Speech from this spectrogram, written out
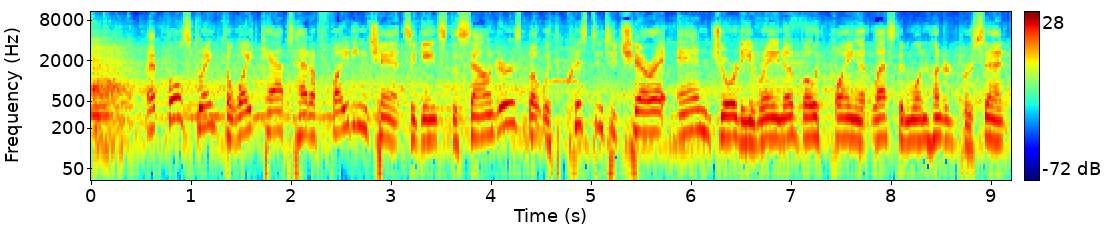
At full strength, the Whitecaps had a fighting chance against the Sounders, but with Cristian Techera and Jordy Reyna both playing at less than 100%,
